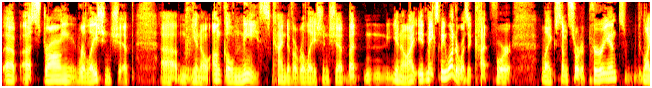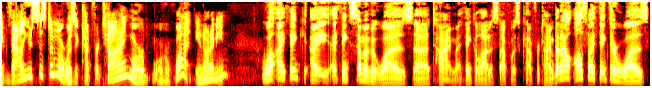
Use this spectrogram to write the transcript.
a, a strong relationship. Um, you know, uncle niece kind of a relationship. But you know, I, it makes me wonder: was it cut for like some sort of prurient like value system, or was it cut for time, or or what? You know what I mean? Well, I think I, I think some of it was uh, time. I think a lot of stuff was cut for time, but also I think there was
